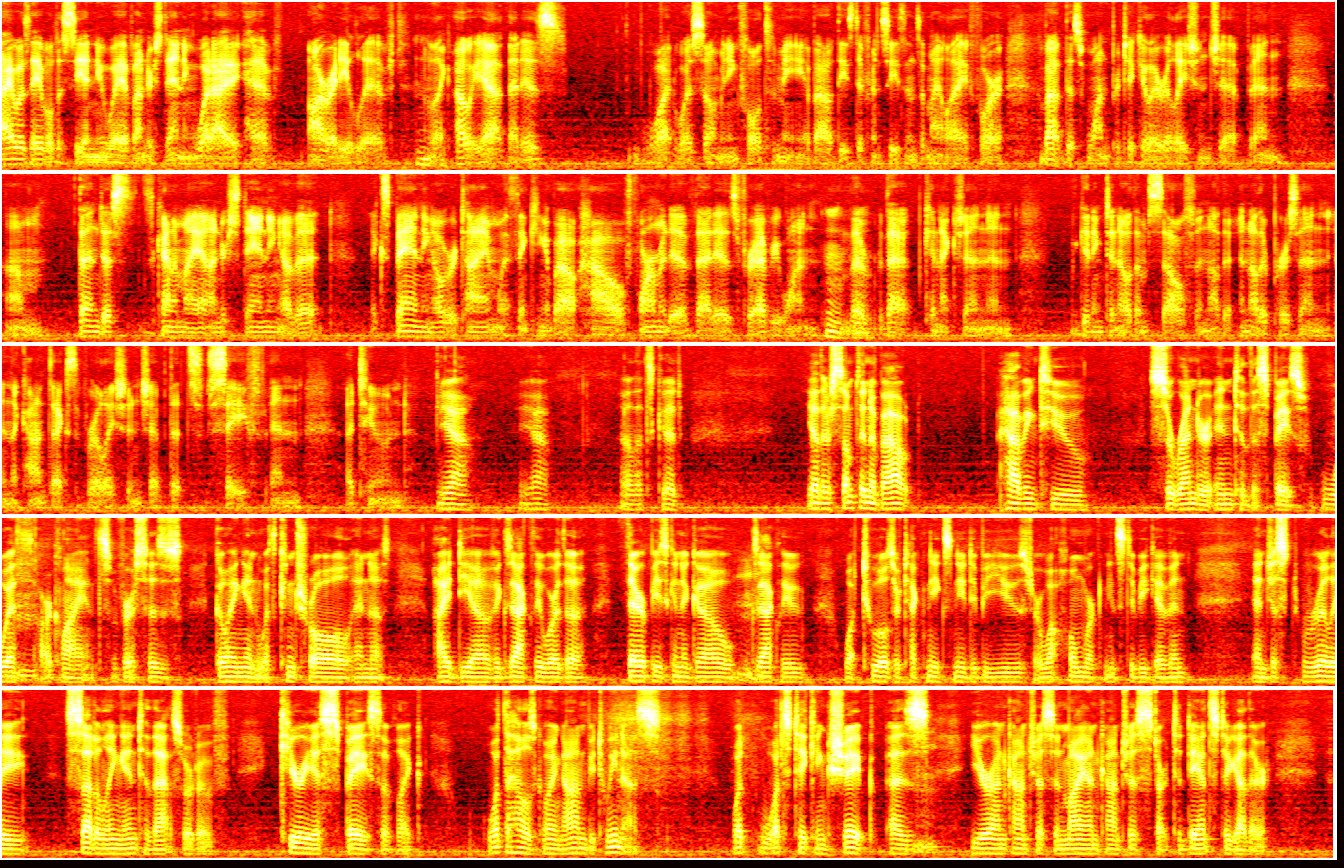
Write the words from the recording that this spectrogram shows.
I was able to see a new way of understanding what I have already lived. Mm-hmm. Like, oh yeah, that is what was so meaningful to me about these different seasons of my life or about this one particular relationship. And um, then just kind of my understanding of it expanding over time with thinking about how formative that is for everyone mm-hmm. the, that connection and getting to know themselves and other another person in the context of a relationship that's safe and attuned. Yeah. Yeah. Oh that's good. Yeah there's something about having to surrender into the space with mm-hmm. our clients versus going in with control and a idea of exactly where the therapy is going to go, mm-hmm. exactly what tools or techniques need to be used, or what homework needs to be given, and just really settling into that sort of curious space of like, what the hell is going on between us? What what's taking shape as mm-hmm. your unconscious and my unconscious start to dance together,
